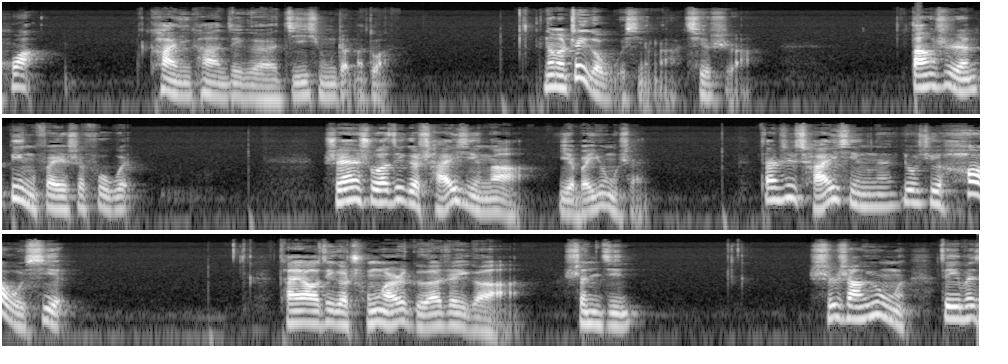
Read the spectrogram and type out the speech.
化，看一看这个吉凶怎么断。那么这个五行啊，其实啊，当事人并非是富贵。虽然说这个财星啊也为用神，但是财星呢又去耗泄，他要这个从而格这个申金。食伤用啊，这一位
